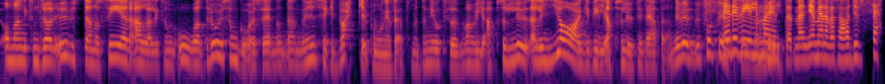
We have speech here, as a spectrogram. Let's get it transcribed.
om man liksom drar ut den och ser alla liksom ådror som går så är den, den är ju säkert vacker på många sätt. Men den är också, man vill ju absolut, eller jag vill ju absolut inte äta den. Det väl- folk göra Nej, det vill man vill. inte. Men jag menar, alltså, har du sett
